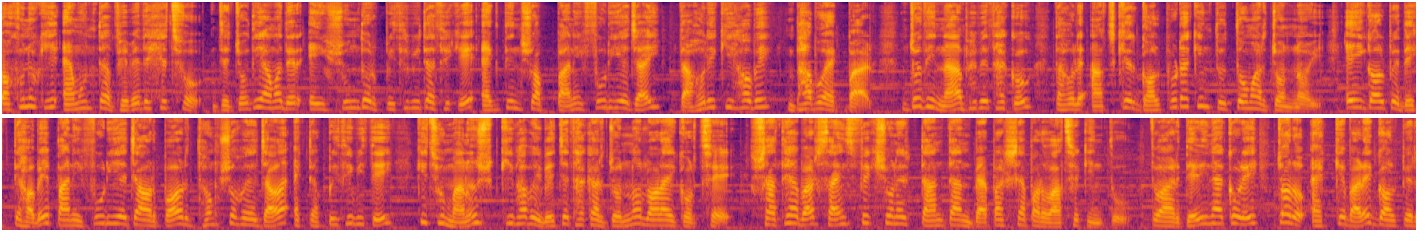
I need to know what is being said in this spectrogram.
কখনো কি এমনটা ভেবে দেখেছ যে যদি আমাদের এই সুন্দর পৃথিবীটা থেকে একদিন সব পানি ফুরিয়ে যায়, তাহলে কি হবে? ভাবো একবার। যদি না ভেবে থাকো, তাহলে আজকের গল্পটা কিন্তু তোমার জন্যই। এই গল্পে দেখতে হবে পানি ফুরিয়ে যাওয়ার পর ধ্বংস হয়ে যাওয়া একটা পৃথিবীতে কিছু মানুষ কীভাবে বেঁচে থাকার জন্য লড়াই করছে। সাথে আবার সায়েন্স ফিকশনের টান টান ব্যাপার স্যাপারও আছে কিন্তু। তো আর দেরি না করে চলো এক্কেবারে গল্পের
